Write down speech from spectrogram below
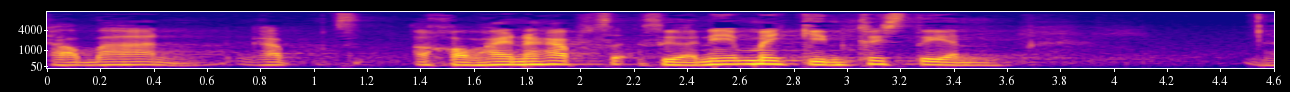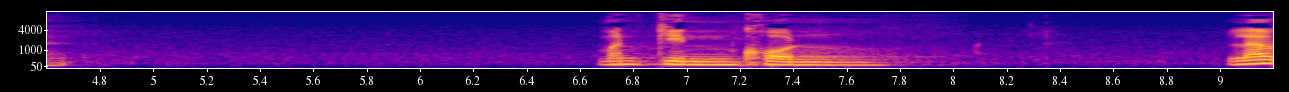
ชาวบ้านครับขออภัยนะครับ เสือนี่ไม่กินคริสเตียนนะมันกินคน แล้ว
